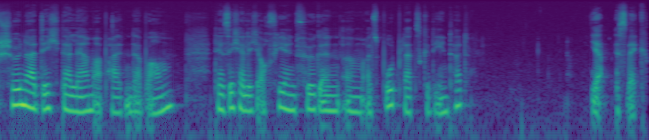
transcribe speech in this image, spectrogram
schöner, dichter, lärmabhaltender Baum, der sicherlich auch vielen Vögeln ähm, als Brutplatz gedient hat. ja, ist weg.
